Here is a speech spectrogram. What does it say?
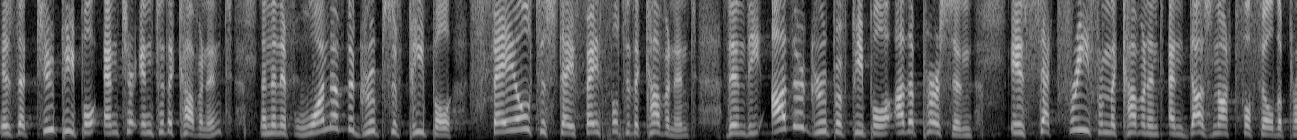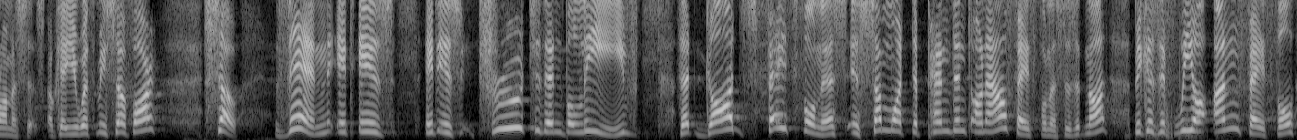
is that two people enter into the covenant, and then if one of the groups of people fail to stay faithful to the covenant, then the other group of people, other person, is set free from the covenant and does not fulfill the promises. Okay, you with me so far? So, then it is, it is true to then believe that God's faithfulness is somewhat dependent on our faithfulness, is it not? Because if we are unfaithful,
